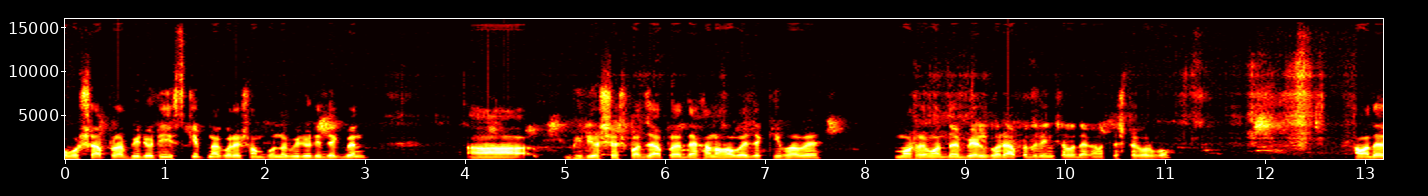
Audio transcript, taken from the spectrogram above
অবশ্যই আপনারা ভিডিওটি স্কিপ না করে সম্পূর্ণ ভিডিওটি দেখবেন। ভিডিও শেষ পর্যায়ে আপনাদের দেখানো হবে যে কীভাবে মোটরের মাধ্যমে বেল্ট ঘরে। আপনাদের ইনশাল্লাহ দেখানোর চেষ্টা করব। আমাদের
